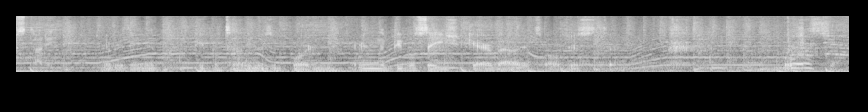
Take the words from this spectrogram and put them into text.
study. Everything that people tell you is important. Everything that people say you should care about, it's all just uh, bullshit.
